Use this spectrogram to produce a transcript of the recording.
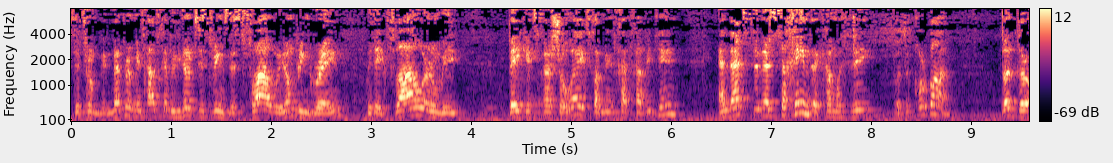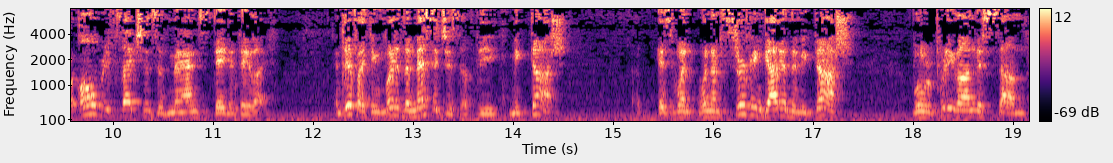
Different. Remember, minchat chavitin. We don't just bring this flour. We don't bring grain. We take flour and we bake it special way. So minchat chavitin, and that's the nesachim that come with the with the korban. But they're all reflections of man's day-to-day life. And therefore, I think one of the messages of the mikdash is when, when I'm serving God in the mikdash, when we're putting on this, um,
